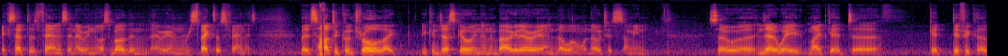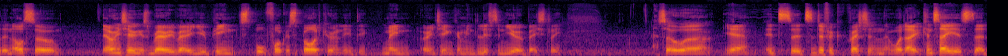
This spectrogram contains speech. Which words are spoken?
accepts fairness, and everyone knows about it, and everyone respects fairness. But it's hard to control. Like you can just go in an embargoed area, and no one would notice. I mean, so uh, in that way, it might get uh, get difficult, and also. Orienteering is very, very European sport focused sport currently. The main orienteering community lives in Europe, basically. So uh, yeah, it's it's a difficult question. What I can say is that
